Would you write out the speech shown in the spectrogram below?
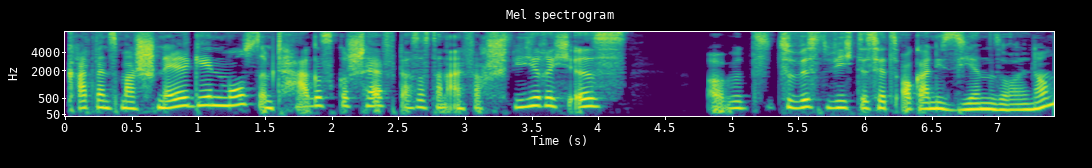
gerade wenn es mal schnell gehen muss im Tagesgeschäft, dass es dann einfach schwierig ist, zu, zu wissen, wie ich das jetzt organisieren soll, ne?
